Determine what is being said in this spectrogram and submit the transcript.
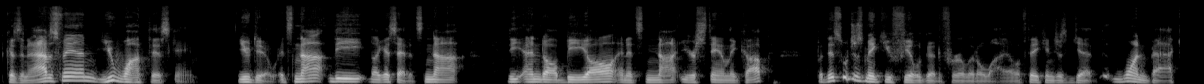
because an avs fan you want this game you do. It's not the like I said, it's not the end all be all, and it's not your Stanley Cup. But this will just make you feel good for a little while if they can just get one back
